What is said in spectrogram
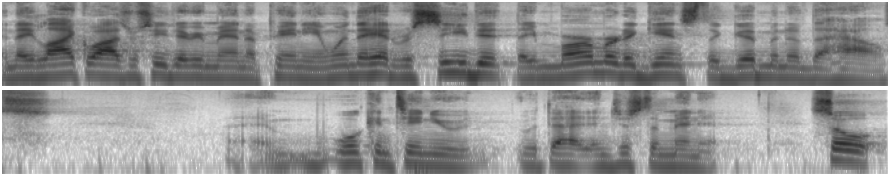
And they likewise received every man a penny. And when they had received it, they murmured against the goodman of the house. And we'll continue with that in just a minute. So,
